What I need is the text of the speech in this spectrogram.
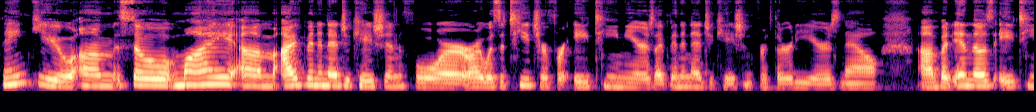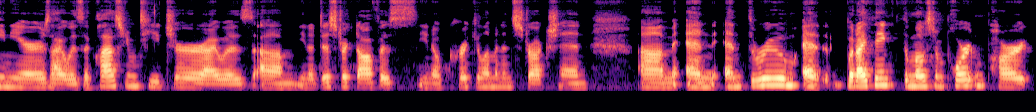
Thank you. Um, so my um, I've been in education for, or I was a teacher for 18 years. I've been in education for 30 years now. Um, but in those 18 years, I was a classroom teacher. I was, um, you know, district office, you know, curriculum and instruction, um, and and through. uh, But I think the most important part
